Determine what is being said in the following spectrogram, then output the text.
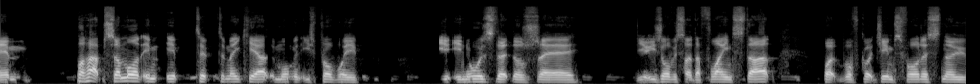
Um, perhaps similar to, to, to, Mikey at the moment, he's probably he, he knows that there's uh, he's obviously had a flying start, but we've got James Forrest now,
